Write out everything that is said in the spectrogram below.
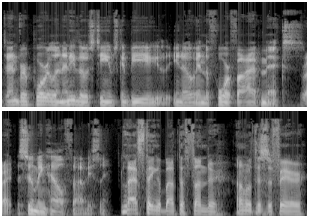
Denver, Portland, any of those teams can be you know in the four or five mix, right? Assuming health, obviously. Last thing about the Thunder, I don't know if this is a fair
